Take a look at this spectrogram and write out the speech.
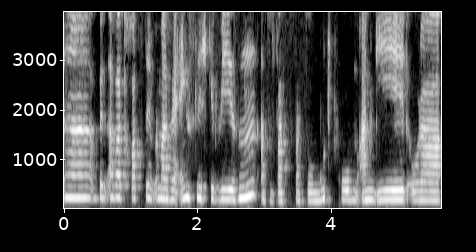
äh, bin aber trotzdem immer sehr ängstlich gewesen, also was, was so Mutproben angeht oder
